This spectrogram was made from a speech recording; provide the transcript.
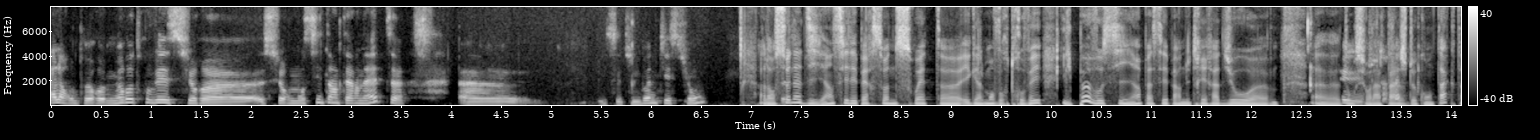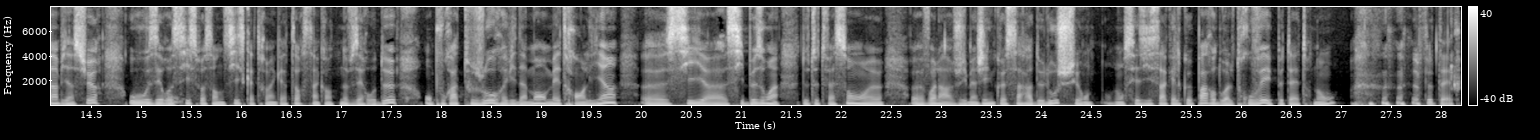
Alors, on peut me retrouver sur, euh, sur mon site internet. Euh, c'est une bonne question. Alors cela dit, hein, si les personnes souhaitent euh, également vous retrouver, ils peuvent aussi hein, passer par Nutri Radio, euh, euh, donc Oui, sur la page de contact, hein, bien sûr, ou au 06 66 94 59 02. On pourra toujours évidemment mettre en lien si, si besoin. De toute façon, voilà, j'imagine que Sarah Delouche, si on, on saisit ça quelque part, on doit le trouver, peut-être, non? Peut-être,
